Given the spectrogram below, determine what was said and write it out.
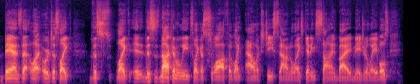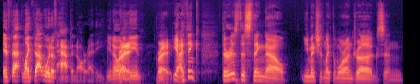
bands that like or just like this like it, this is not going to lead to like a swath of like Alex G sound alikes getting signed by major labels. If that like that would have happened already, you know what right. I mean? Right. Yeah, I think there is this thing now. You mentioned like the war on drugs and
